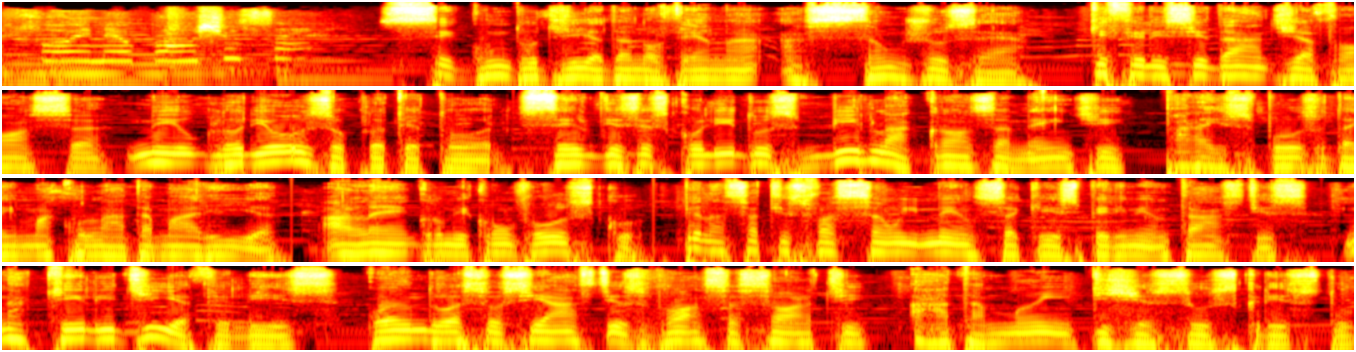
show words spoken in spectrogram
foi, meu bom José? Segundo dia da novena a São José. Que felicidade a vossa, meu glorioso protetor, serdes escolhidos milagrosamente para esposo da Imaculada Maria. Alegro-me convosco pela satisfação imensa que experimentastes naquele dia feliz, quando associastes vossa sorte à da Mãe de Jesus Cristo.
